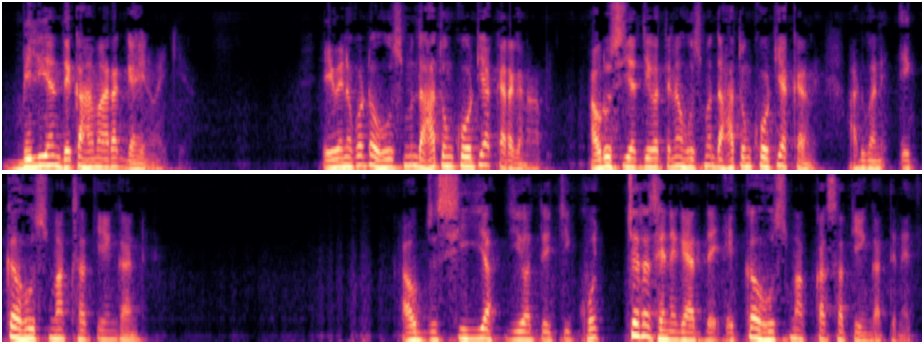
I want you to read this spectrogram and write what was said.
බිලියන් දෙකමාරක් ගැහෙනවායි කිය. ඒ වෙනකොට හුස්ම 13 කෝටියක් අරගෙන අපි. අවුරුදු 100ක් ජීවත් වෙන හුස්ම 13 කෝටියක් කරන්නේ. අඩු ගන්න එක හුස්මක් සතියෙන් ගන්න. අවුරුදු 100ක් ජීවත් වෙච්ච කොච්චර සෙනගක්ද එක හුස්මක්වත් සතියෙන් ගත්තේ නැති.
